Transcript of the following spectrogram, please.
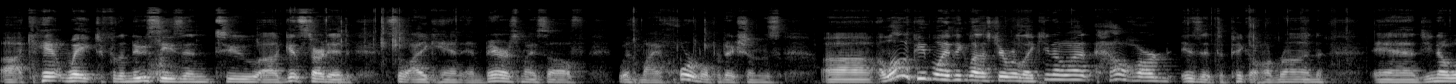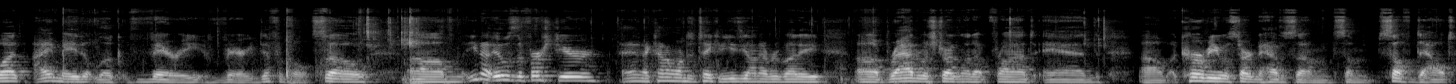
I uh, can't wait for the new season to uh, get started so I can embarrass myself with my horrible predictions. Uh, a lot of people, I think, last year were like, you know what? How hard is it to pick a home run? And you know what? I made it look very, very difficult. So, um, you know, it was the first year, and I kind of wanted to take it easy on everybody. Uh, Brad was struggling up front, and um, Kirby was starting to have some some self doubt.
